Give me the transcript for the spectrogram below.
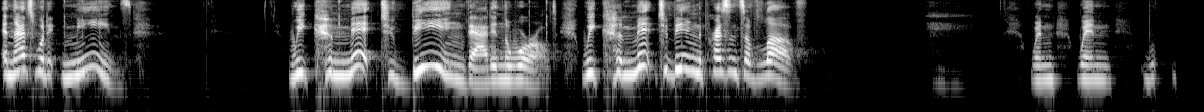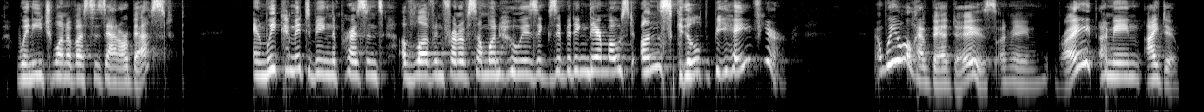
And that's what it means. We commit to being that in the world. We commit to being the presence of love. When, when, when each one of us is at our best, and we commit to being the presence of love in front of someone who is exhibiting their most unskilled behavior. And we all have bad days. I mean, right? I mean, I do.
